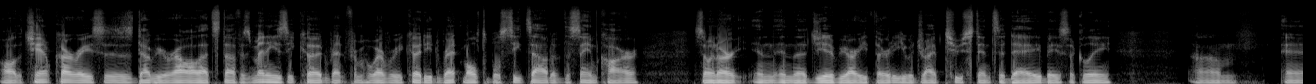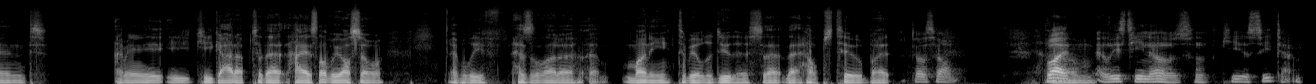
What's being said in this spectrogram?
all the champ car races, WRL, all that stuff, as many as he could, rent from whoever he could. He'd rent multiple seats out of the same car. So in our in in the GWR E30, he would drive two stints a day, basically. Um, and I mean, he he got up to that highest level. He also, I believe, has a lot of uh, money to be able to do this. So that that helps too. But does help. But um, at least he knows the key is seat time.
